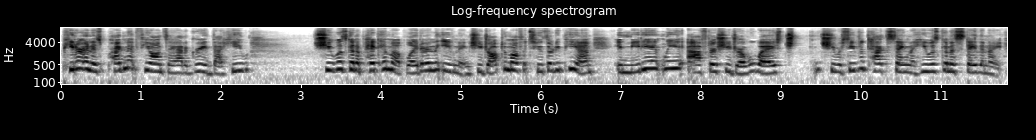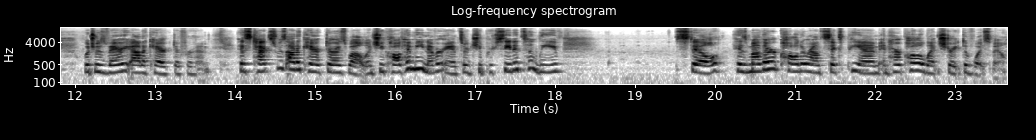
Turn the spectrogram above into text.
Peter and his pregnant fiance had agreed that he she was going to pick him up later in the evening. She dropped him off at 2:30 p.m. Immediately after she drove away, she received a text saying that he was going to stay the night, which was very out of character for him. His text was out of character as well. When she called him, he never answered. She proceeded to leave Still, his mother called around 6 p.m. and her call went straight to voicemail.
